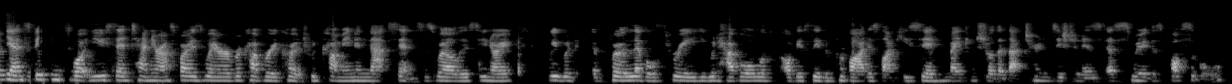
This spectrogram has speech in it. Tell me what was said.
That's yeah, and speaking to what you said, Tania, I suppose where a recovery coach would come in in that sense as well is, you know, we would for level three, you would have all of obviously the providers, like you said, making sure that that transition is as smooth as possible.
